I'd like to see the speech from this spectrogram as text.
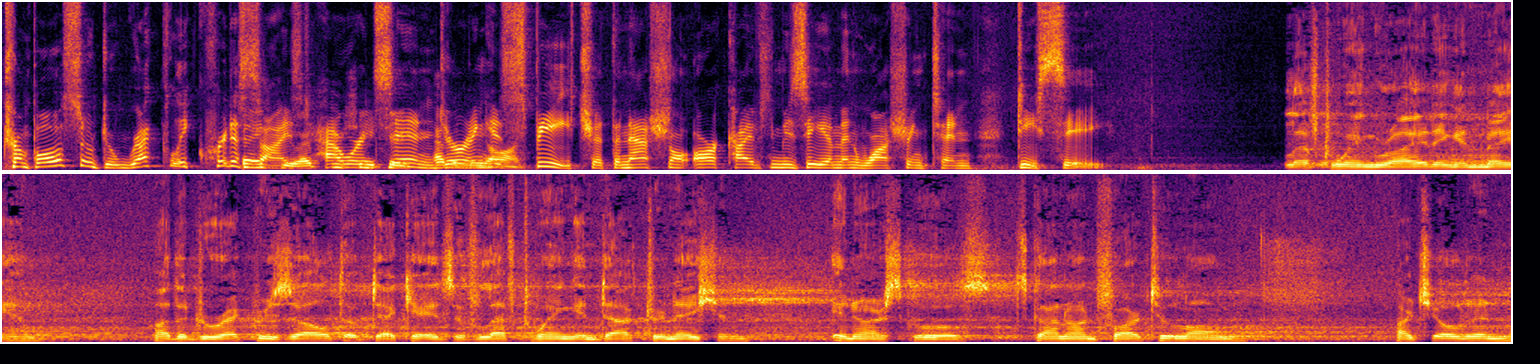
Trump also directly criticized Howard Zinn during his speech at the National Archives Museum in Washington, D.C. Left-wing rioting and mayhem are the direct result of decades of left-wing indoctrination in our schools. It's gone on far too long. Our children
